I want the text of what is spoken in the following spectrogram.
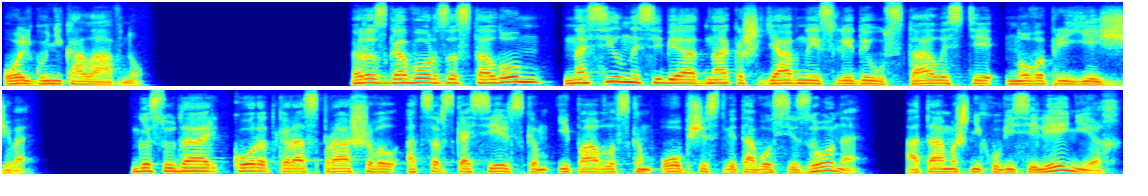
Ольгу Николаевну». Разговор за столом носил на себе, однако ж, явные следы усталости новоприезжего. Государь коротко расспрашивал о царскосельском и павловском обществе того сезона, о тамошних увеселениях,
